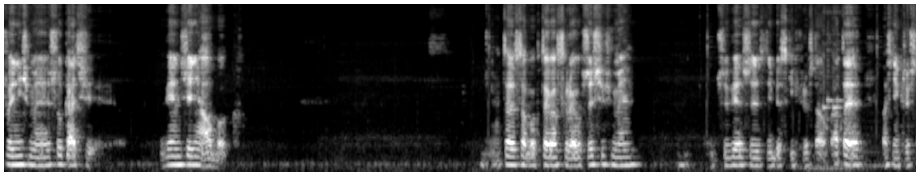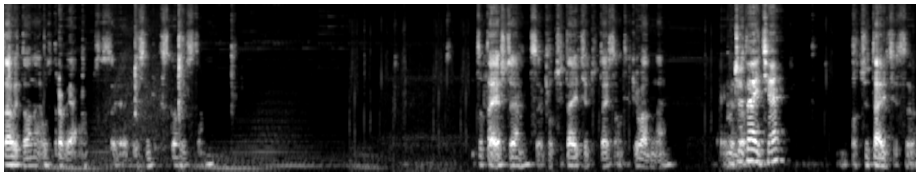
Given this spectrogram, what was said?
Powinniśmy szukać więzienia obok. To jest obok tego, z którego przyszliśmy. Przy wieży z niebieskich kryształów. A te właśnie kryształy to one uzdrawiają, co ja z nich skorzystam. Tutaj jeszcze sobie poczytajcie, tutaj są takie ładne. Poczytajcie. Poczytajcie sobie.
